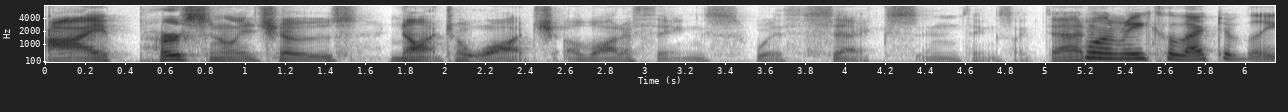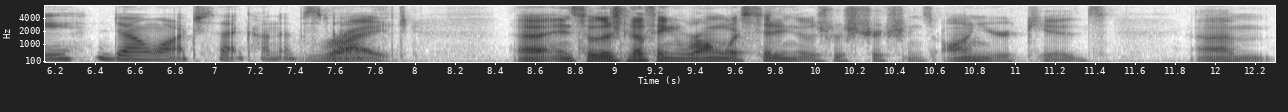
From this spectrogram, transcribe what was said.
I personally chose not to watch a lot of things with sex and things like that. When we collectively don't watch that kind of stuff. Right. Uh, and so there's nothing wrong with setting those restrictions on your kids. Um,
